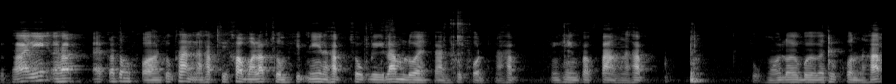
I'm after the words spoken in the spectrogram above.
สุดท้ายนี้นะครับแอดก็ต้องขอทุกท่านนะครับ ที่เข้ามารับชมคลิปนี้นะครับโชคดีร่ำรวยกันทุกคนนะครับเฮงๆปังๆนะครับ ถูกหวยรวยเบอร์กันทุกคนนะครับ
